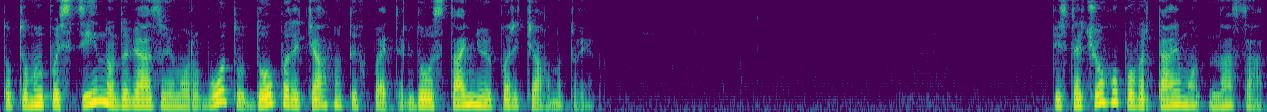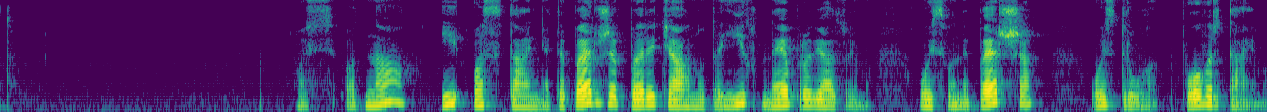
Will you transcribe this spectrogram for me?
Тобто ми постійно дов'язуємо роботу до перетягнутих петель, до останньої перетягнутої. Після чого повертаємо назад. Ось одна і остання. Тепер вже перетягнута, їх не пров'язуємо. Ось вони перша, ось друга. Повертаємо.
